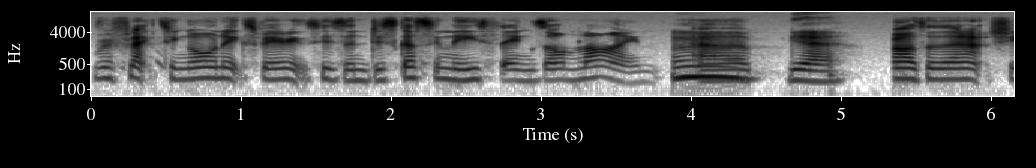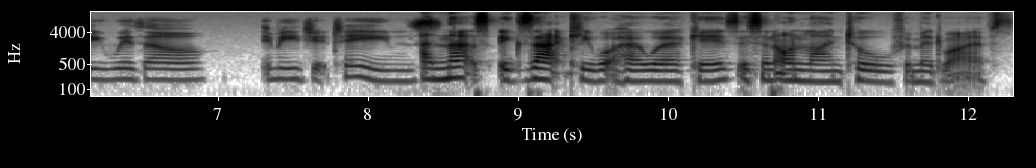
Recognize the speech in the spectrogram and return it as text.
reflecting on experiences and discussing these things online Mm, uh, yeah, rather than actually with our immediate teams and that's exactly what her work is. It's an online tool for midwives.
